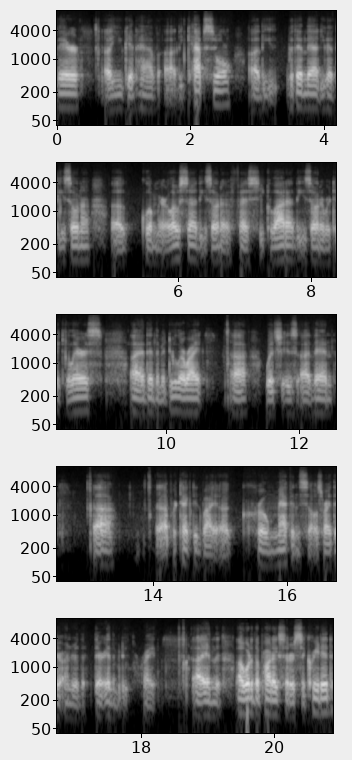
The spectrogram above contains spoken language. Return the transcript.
there you can have the capsule, uh, the within that you have the zona uh, glomerulosa, the zona fasciculata, the zona reticularis, uh, and then the medulla, right, uh, which is uh, then uh, protected by chromaffin cells, right? They're under the, they're in the medulla, right? and the, what are the products that are secreted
